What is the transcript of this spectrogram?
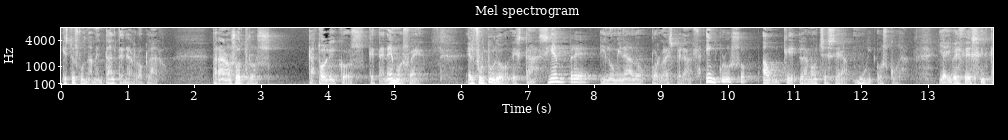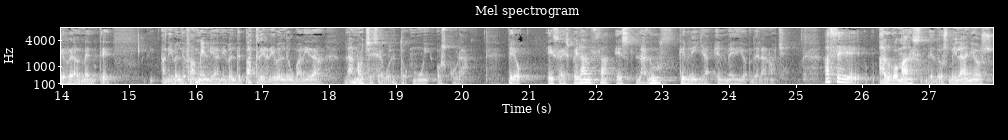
Esto es fundamental tenerlo claro. Para nosotros, católicos que tenemos fe, el futuro está siempre iluminado por la esperanza, incluso aunque la noche sea muy oscura. Y hay veces en que realmente, a nivel de familia, a nivel de patria, a nivel de humanidad, la noche se ha vuelto muy oscura. Pero esa esperanza es la luz que brilla en medio de la noche. Hace algo más de dos mil años,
